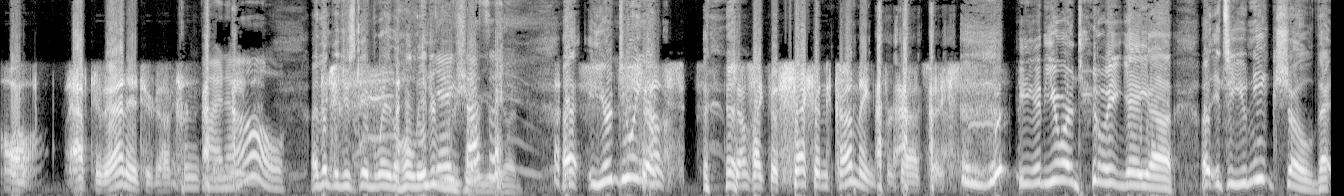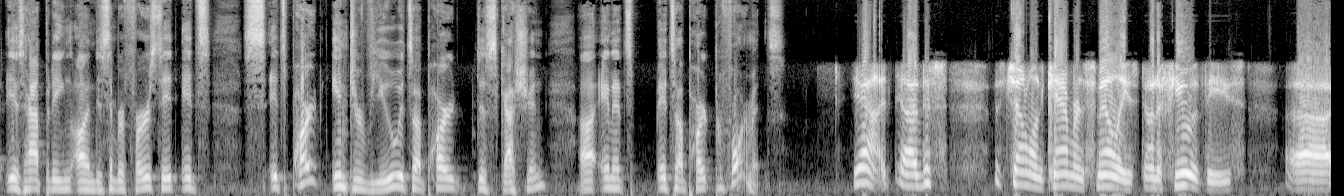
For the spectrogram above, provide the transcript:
Oh, after that introduction, I know. I think I just gave away the whole interview Yeah, show you're doing. Uh, you're doing sounds, a, sounds like the second coming, for God's sake. and you are doing a. Uh, uh, it's a unique show that is happening on December first. It, it's it's part interview, it's a part discussion, uh, and it's it's a part performance. Yeah, uh, this this gentleman Cameron Smelly's done a few of these. Uh,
